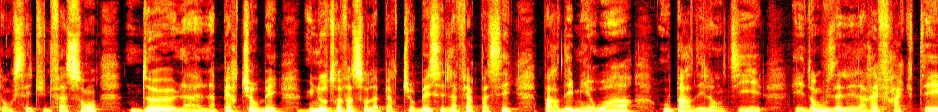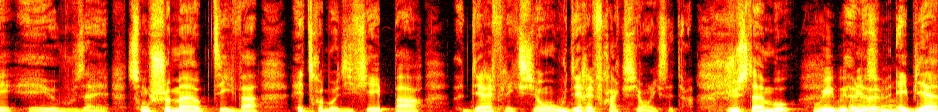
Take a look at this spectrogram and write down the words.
Donc c'est une façon de la, perturber. Une autre façon de la perturber, c'est de la faire passer par des miroirs ou par des lentilles, et donc vous allez la réfracter, et vous avez, son chemin optique va être modifié par des réflexions ou des réfractions, etc. Juste un mot. Oui, oui, bien sûr, Eh bien,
